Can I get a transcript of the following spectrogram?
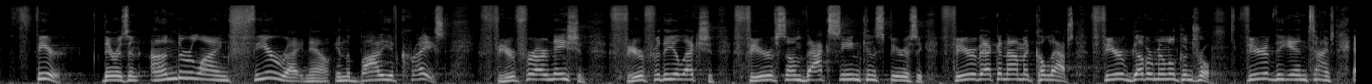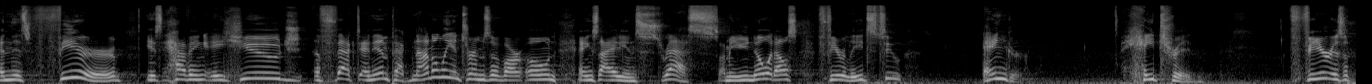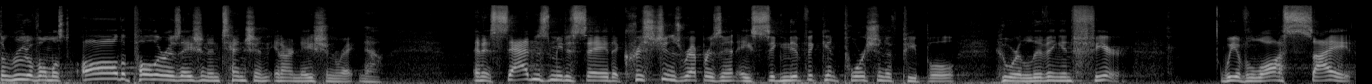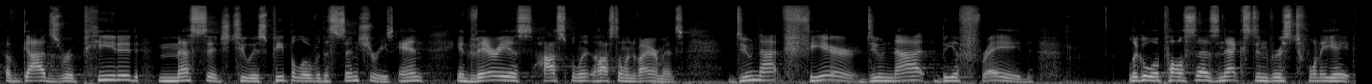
Fear. There is an underlying fear right now in the body of Christ fear for our nation, fear for the election, fear of some vaccine conspiracy, fear of economic collapse, fear of governmental control, fear of the end times. And this fear is having a huge effect and impact, not only in terms of our own anxiety and stress. I mean, you know what else fear leads to? Anger, hatred Fear is at the root of almost all the polarization and tension in our nation right now. And it saddens me to say that Christians represent a significant portion of people who are living in fear. We have lost sight of God's repeated message to his people over the centuries and in various hostile, hostile environments. Do not fear, do not be afraid. Look at what Paul says next in verse 28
